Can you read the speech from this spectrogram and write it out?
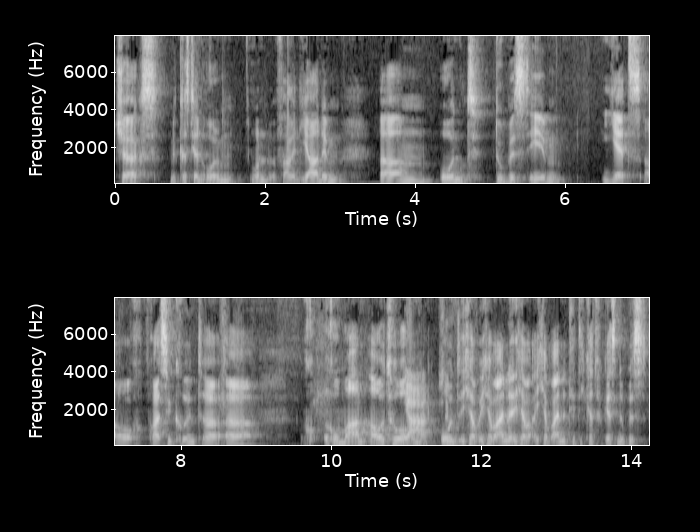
Jerks mit Christian Ulm und Farid Yadim. Ähm, und du bist eben jetzt auch preisgekrönter äh, Romanautor. Ja, und, und, ich habe ich hab eine, ich hab, ich hab eine Tätigkeit vergessen, du bist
